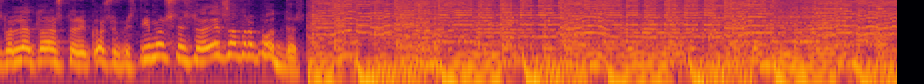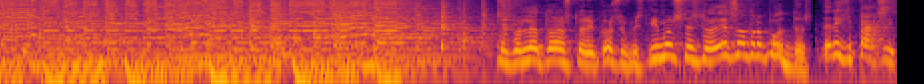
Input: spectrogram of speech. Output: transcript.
Σα το λέω τώρα ιστορικό επιστήμο στην ιστορία τη ανθρωπότητας. Σα το λέω τώρα ιστορικό επιστήμο στην ιστορία τη ανθρωπότητας. Δεν έχει υπάρξει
